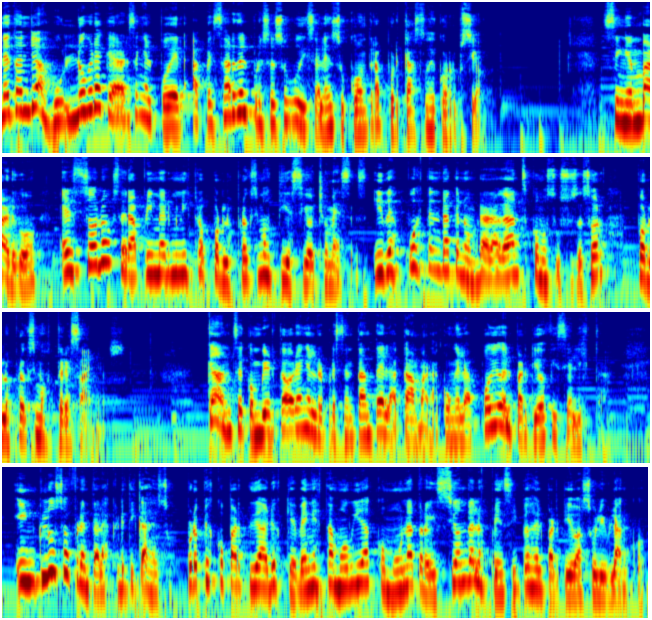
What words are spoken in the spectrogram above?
Netanyahu logra quedarse en el poder a pesar del proceso judicial en su contra por casos de corrupción. Sin embargo, él solo será primer ministro por los próximos 18 meses y después tendrá que nombrar a Gantz como su sucesor por los próximos tres años. Gantz se convierte ahora en el representante de la Cámara con el apoyo del partido oficialista, incluso frente a las críticas de sus propios copartidarios que ven esta movida como una traición de los principios del Partido Azul y Blanco,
